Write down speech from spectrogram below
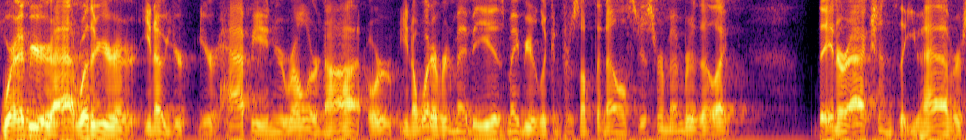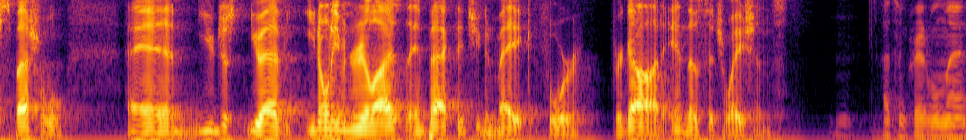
wherever you're at whether you're you know you're you're happy in your role or not or you know whatever it maybe is maybe you're looking for something else just remember that like the interactions that you have are special and you just you have you don't even realize the impact that you can make for for God in those situations. That's incredible, man.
